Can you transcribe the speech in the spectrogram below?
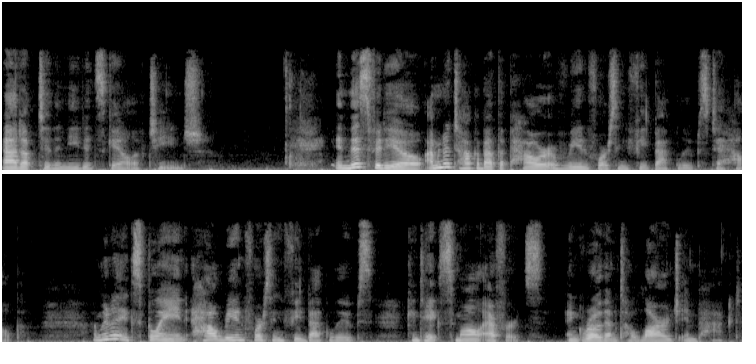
add up to the needed scale of change? In this video, I'm going to talk about the power of reinforcing feedback loops to help. I'm going to explain how reinforcing feedback loops can take small efforts and grow them to large impact.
